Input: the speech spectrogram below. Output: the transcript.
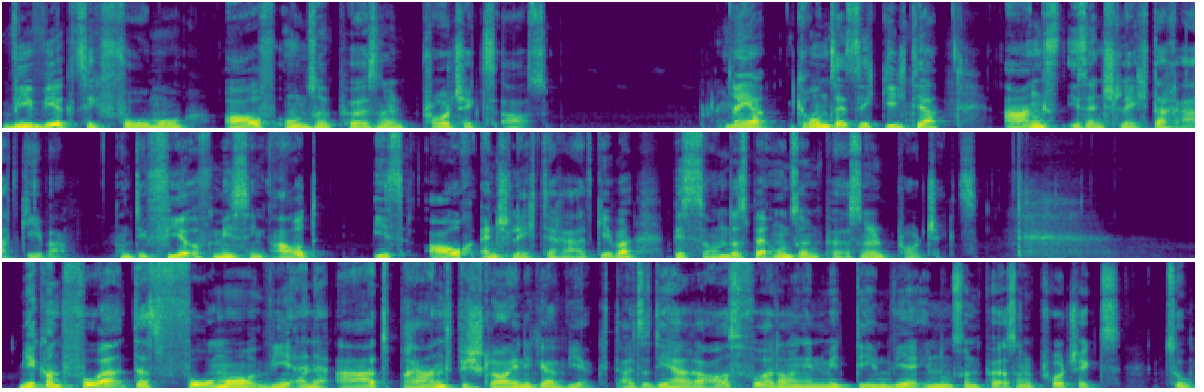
wie wirkt sich FOMO auf unsere Personal Projects aus. Naja, grundsätzlich gilt ja, Angst ist ein schlechter Ratgeber. Und die Fear of Missing Out ist auch ein schlechter Ratgeber, besonders bei unseren Personal Projects. Mir kommt vor, dass FOMO wie eine Art Brandbeschleuniger wirkt. Also die Herausforderungen, mit denen wir in unseren Personal Projects zu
